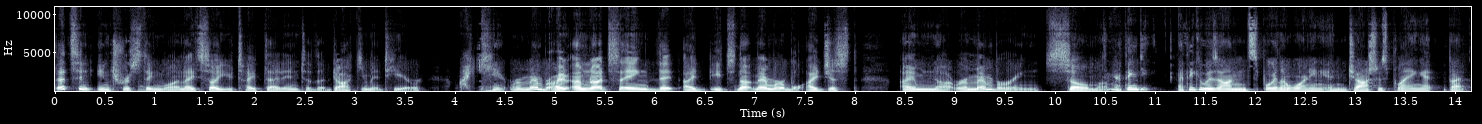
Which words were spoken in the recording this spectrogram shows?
that's an interesting one. I saw you type that into the document here. I can't remember. I, I'm not saying that I it's not memorable. I just I'm not remembering Soma. I think I think it was on spoiler warning and Josh was playing it, but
